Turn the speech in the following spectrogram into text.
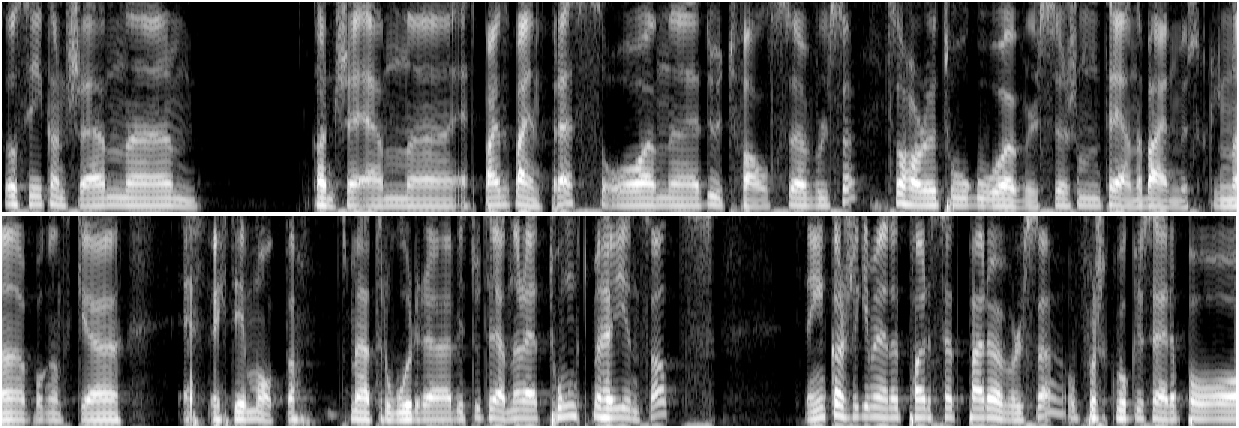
Så si kanskje en kanskje en ettbeins beinpress og en et utfallsøvelse. Så har du to gode øvelser som trener beinmusklene på ganske effektiv måte. Som jeg tror, Hvis du trener det tungt med høy innsats, Trenger kanskje ikke mer et par sett per øvelse, og fokusere på å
